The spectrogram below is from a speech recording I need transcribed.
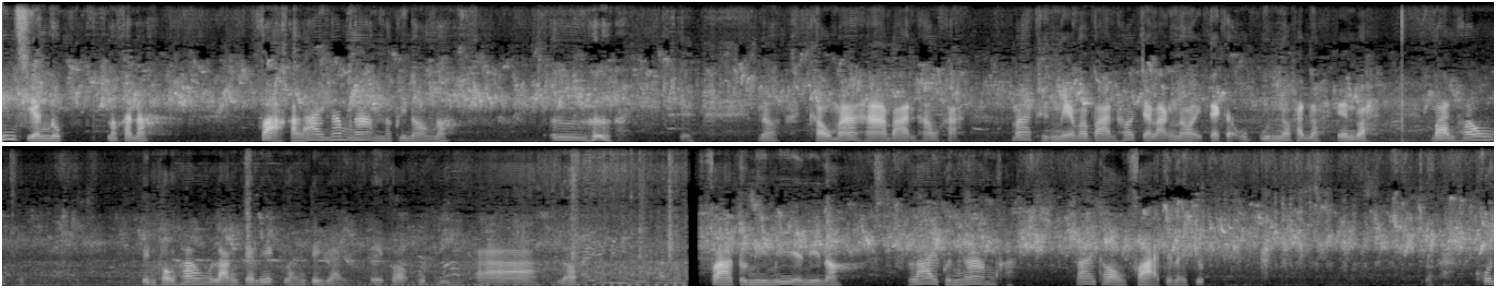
ยินเสียงนกเนาะค่ะนะฝากกระไล่งามๆนะพี่น้องเนาะเออเนาะเขามาหาบ้านเฮาค่ะ มาถึงแม้ว่าบ้านเฮาจะหลังหน่อย แต่ก็อบอุ่นเนาะค่ะเนาะเห็นปะบ้านเฮา เป็นของเฮาหลังจะเล็กหลังจะใหญ่ แต่ก็อบอุ่นค่ะเนาะฝ้าตรงนี้มีอันนี้เนาะลายเพิ่นงามค่ะลายทองฝ้าจะไหนจุดนะคน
